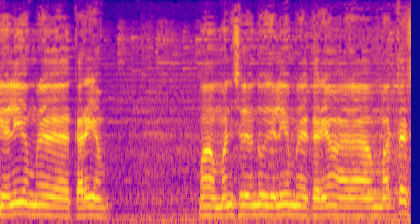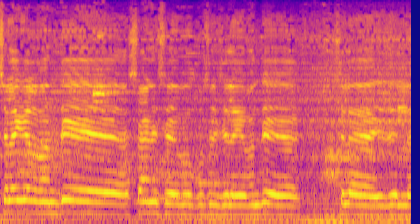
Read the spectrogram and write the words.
எளிய முறை கரையும். ம மண் சிலை வந்து ஒரு எளிய கரையும். மற்ற சிலைகள் வந்து ரசாயன சி- பூசணி சிலை வந்து சில இதில்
